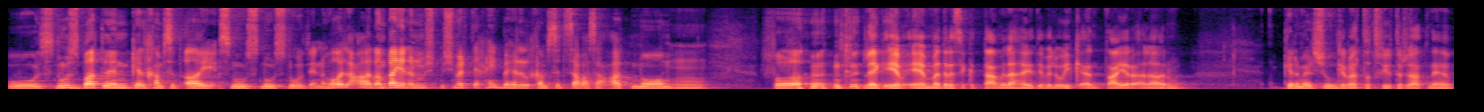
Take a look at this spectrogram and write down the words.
و snooze button كل خمس دقائق snooze snooze snooze. يعني هو العالم مبين إنه مش مش مرتاحين بهالخمس ست سبع ساعات نوم. ف ليك أيام أيام مدرسة كنت تعملها هيدي بال weekend تعير alarm كرمال شو؟ كرمال تطفي وترجع تنام؟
